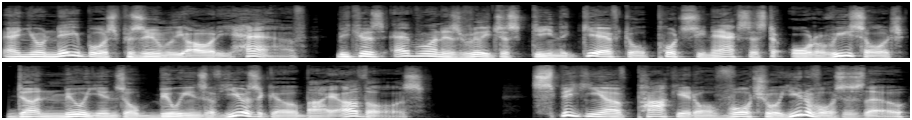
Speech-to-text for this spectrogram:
and your neighbors presumably already have, because everyone is really just getting the gift or purchasing access to order research done millions or billions of years ago by others. Speaking of pocket or virtual universes, though,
